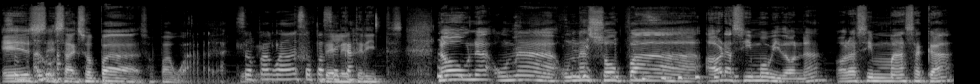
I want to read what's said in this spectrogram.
Es, exacto, sopa, sopa guada. Sopa guada, sopa de letritas. No, una, una, una sopa, ahora sí movidona, ahora sí más acá.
